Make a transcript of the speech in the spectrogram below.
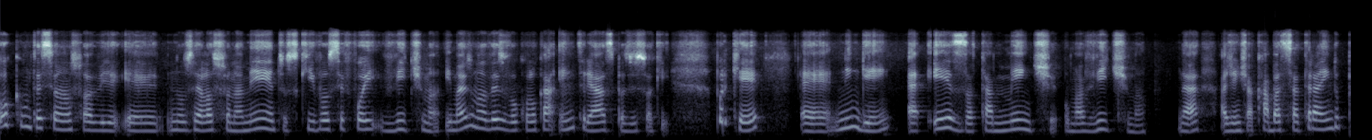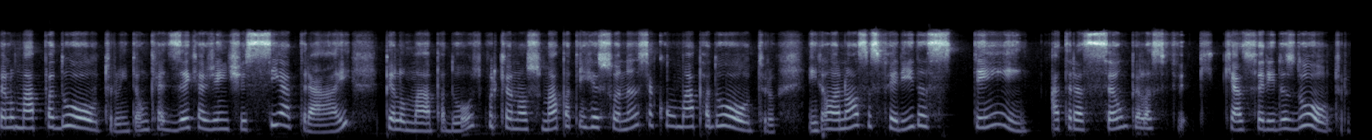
aconteceu na sua vida, é, nos relacionamentos que você foi vítima? E mais uma vez vou colocar entre aspas isso aqui, porque é, ninguém é exatamente uma vítima, né? A gente acaba se atraindo pelo mapa do outro. Então quer dizer que a gente se atrai pelo mapa do outro porque o nosso mapa tem ressonância com o mapa do outro. Então as nossas feridas têm atração pelas que as feridas do outro.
